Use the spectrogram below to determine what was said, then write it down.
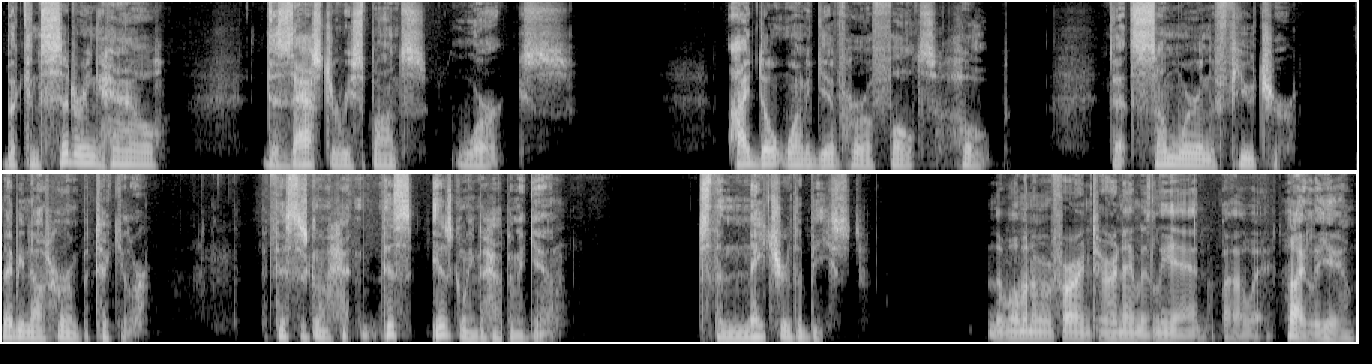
but considering how disaster response works, I don't want to give her a false hope that somewhere in the future, maybe not her in particular, that this is going to ha- this is going to happen again. It's the nature of the beast. The woman I'm referring to, her name is Leanne, by the way. Hi, Leanne.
